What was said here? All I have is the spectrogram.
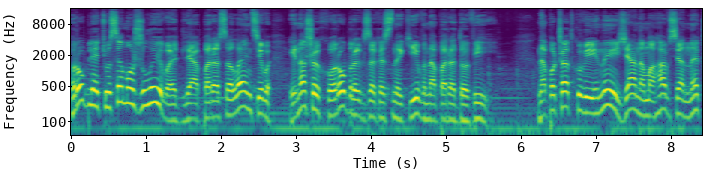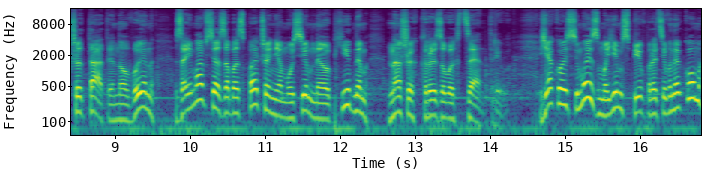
роблять усе можливе для переселенців і наших хоробрих захисників на передовій. На початку війни я намагався не читати новин, займався забезпеченням усім необхідним наших кризових центрів. Якось ми з моїм співпрацівником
